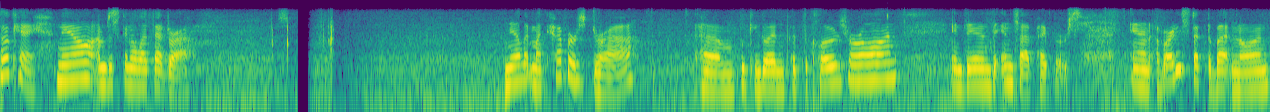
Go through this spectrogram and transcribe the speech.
Okay, now I'm just going to let that dry. Now that my cover's dry, um, we can go ahead and put the closure on and then the inside papers. And I've already stuck the button on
